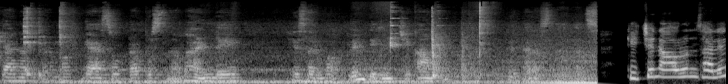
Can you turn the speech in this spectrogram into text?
त्यानंतर मग गॅस ओटा पुसणं भांडे हे सर्व आपले डेलीचे काम ते तर असतातच. किचन आवरून झाले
